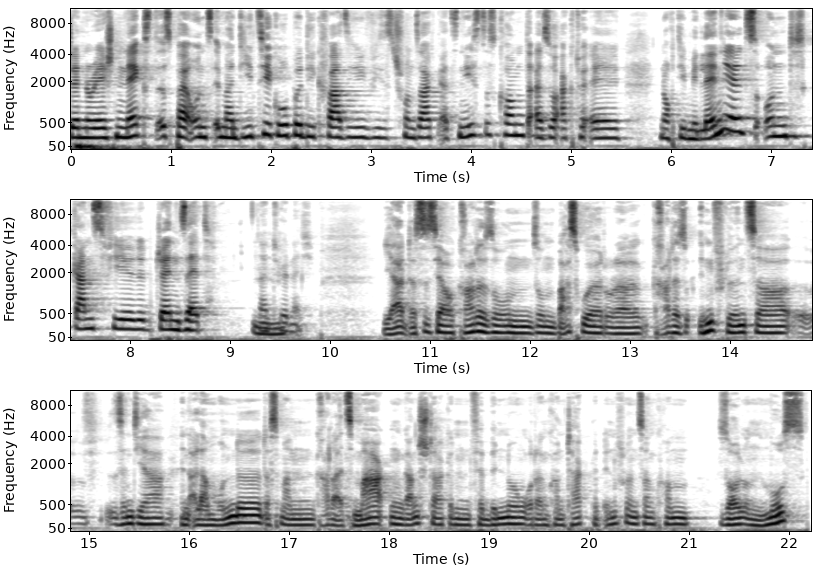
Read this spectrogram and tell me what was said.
Generation Next ist bei uns immer die Zielgruppe, die quasi, wie es schon sagt, als nächstes kommt. Also aktuell noch die Millennials und ganz viel Gen Z mhm. natürlich. Ja, das ist ja auch gerade so ein, so ein Buzzword oder gerade so Influencer äh, sind ja in aller Munde, dass man gerade als Marken ganz stark in Verbindung oder in Kontakt mit Influencern kommen soll und muss.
